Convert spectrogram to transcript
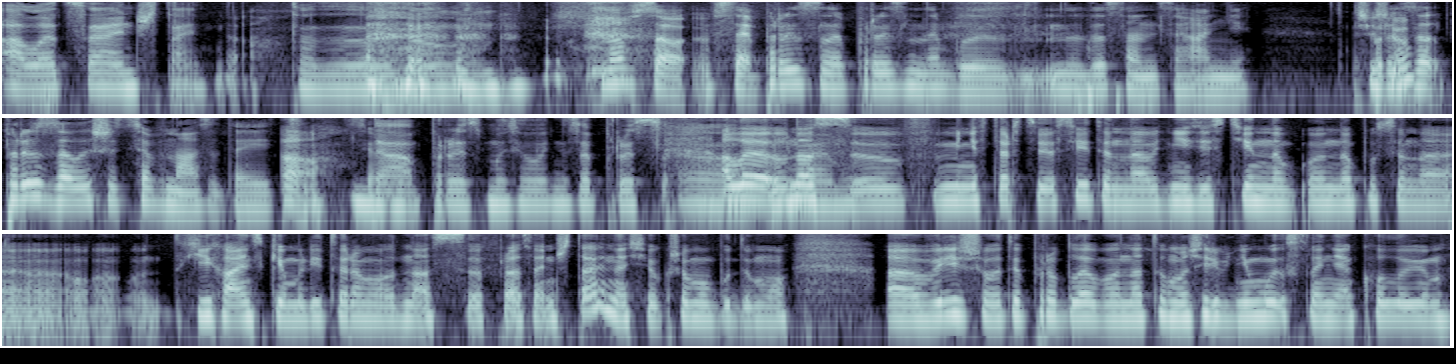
але це Ейнштейн. Да. Ну все, все, приз, приз не буде, не достанеться Ганні. Що, приз, приз залишиться в нас, здається. А, да, приз. Ми сьогодні за приз. Е, але в нас в міністерстві освіти на одній зі стін написана е, гігантськими літерами одна з фраз Ейнштейна, що якщо ми будемо е, вирішувати проблеми на тому ж рівні мислення, коли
